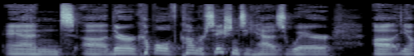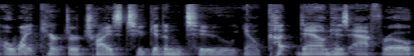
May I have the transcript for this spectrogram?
and uh, there are a couple of conversations he has where. Uh, you know, a white character tries to get him to, you know, cut down his afro,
